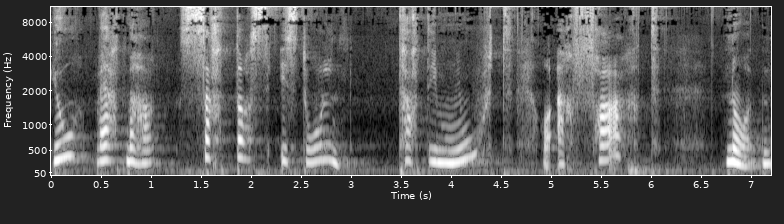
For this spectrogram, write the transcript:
Jo, ved at vi har satt oss i stolen, tatt imot og erfart nåden.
